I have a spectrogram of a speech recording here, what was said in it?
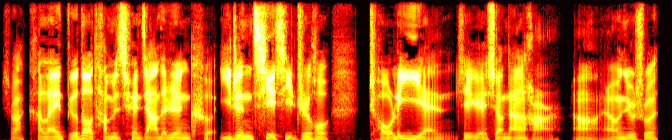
是吧？看来得到他们全家的认可，一阵窃喜之后，瞅了一眼这个小男孩啊，然后就说：“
